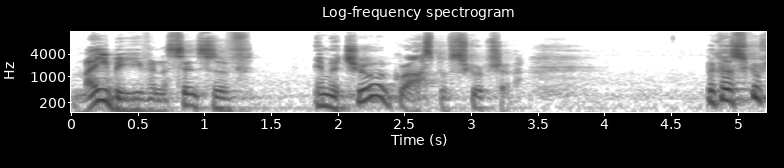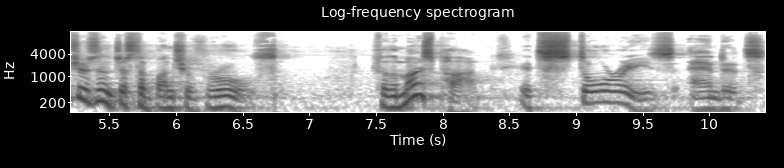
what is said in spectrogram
maybe even a sense of immature grasp of Scripture. Because Scripture isn't just a bunch of rules. For the most part, it's stories and it's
